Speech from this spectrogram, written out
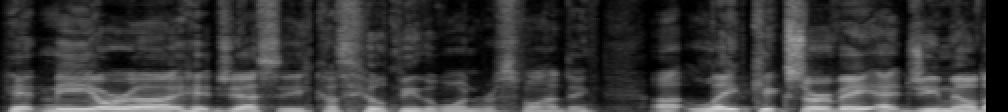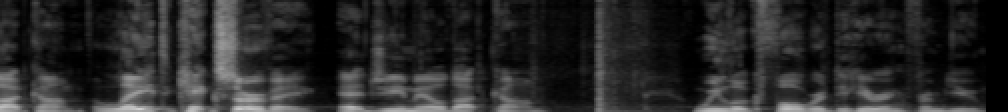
hit me or uh, hit Jesse because he'll be the one responding. Uh, latekicksurvey at gmail.com. Latekicksurvey at gmail.com. We look forward to hearing from you.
